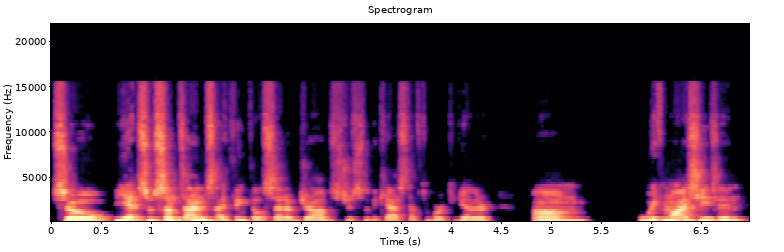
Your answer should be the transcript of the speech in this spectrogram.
So yeah, so sometimes I think they'll set up jobs just so the cast have to work together. Um, with my season,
